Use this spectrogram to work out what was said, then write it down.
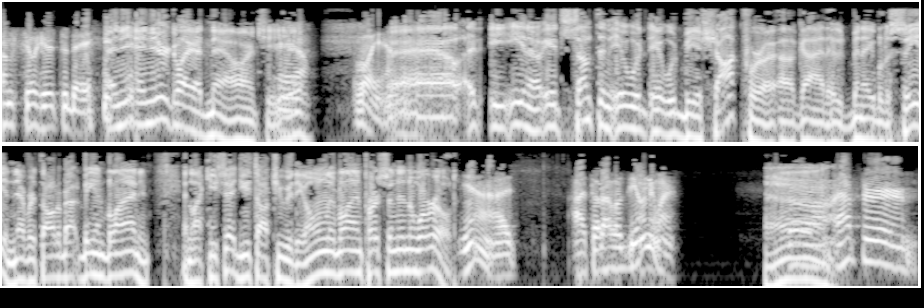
I'm still here today. and, and you're glad now, aren't you? yeah. Oh yeah. Well, it- you know, it's something. It would it would be a shock for a, a guy who'd been able to see and never thought about being blind. And and like you said, you thought you were the only blind person in the world. Yeah, I, I thought I was the only one. So Uh, after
